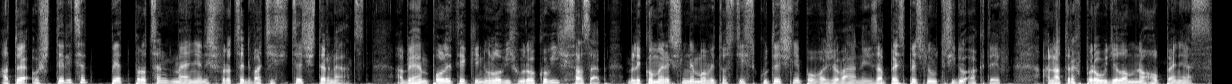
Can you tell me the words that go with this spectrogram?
a to je o 45% méně než v roce 2014. A během politiky nulových úrokových sazeb byly komerční nemovitosti skutečně považovány za bezpečnou třídu aktiv a na trh proudilo mnoho peněz.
